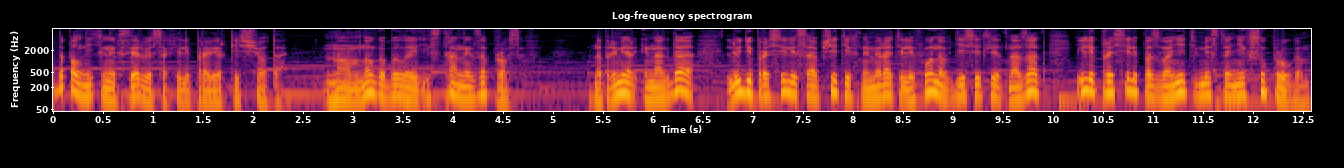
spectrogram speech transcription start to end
дополнительных сервисах или проверке счета – но много было и странных запросов. Например, иногда люди просили сообщить их номера телефонов 10 лет назад или просили позвонить вместо них супругам.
